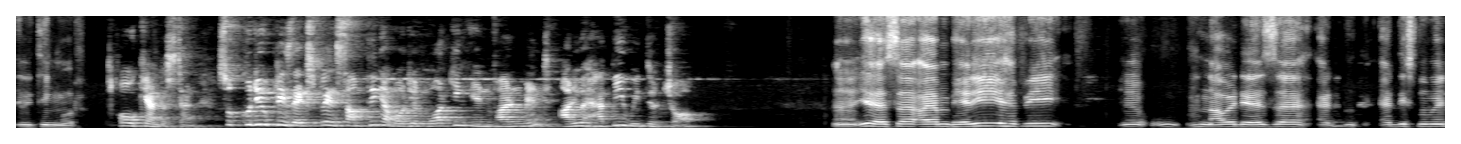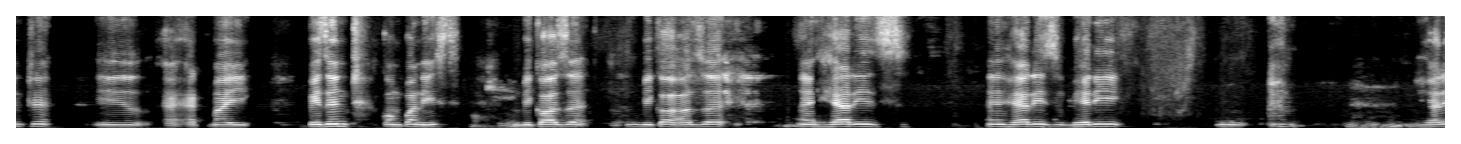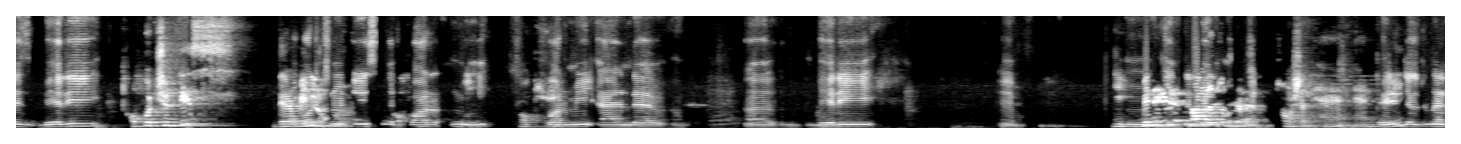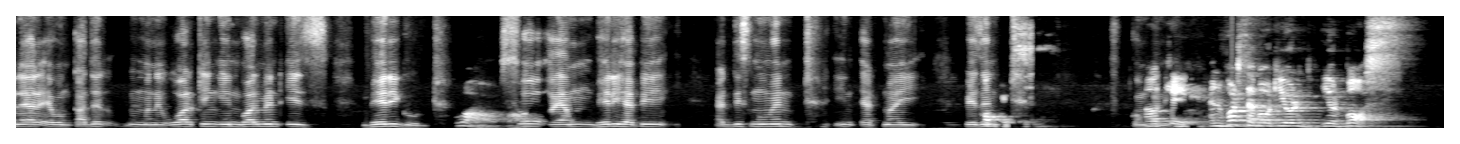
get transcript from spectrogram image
anything more. Okay, understand. So, could you please explain something about your working environment? Are you happy with your job? Uh, yes, uh, I am very happy uh, nowadays uh, at, at this moment uh, at my present companies Okay. because uh, because uh, uh, here is uh, here is very mm, here is very Opportunities? There are many opportunities for me Okay. for me and uh, uh, very uh, G, Mm, বেঁধে গেলে gentleman. Bangla চলে যাবে। সমস্যা নেই। হ্যাঁ, and very very- gentleman এবং কাদের মানে working environment is very good Wow, so wow. I am very happy at this moment in at my present Okay. company. Okay. And what's about your your boss?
